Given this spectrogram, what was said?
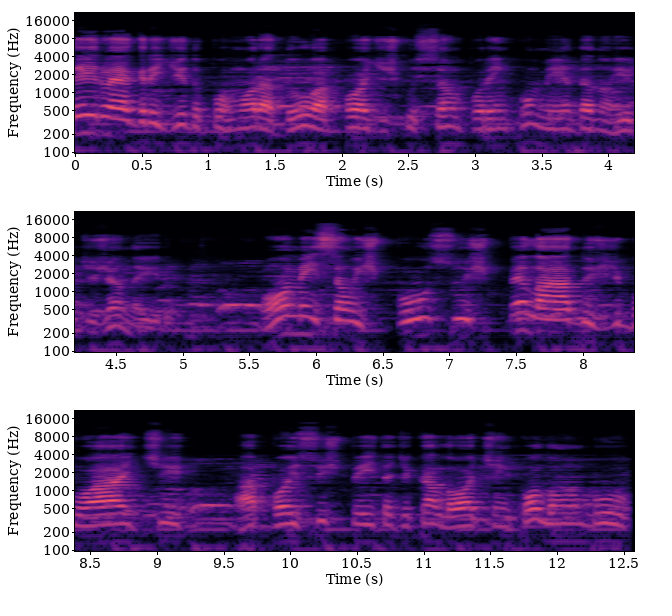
Porteiro é agredido por morador após discussão por encomenda no Rio de Janeiro. Homens são expulsos pelados de boate após suspeita de calote em Colombo,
